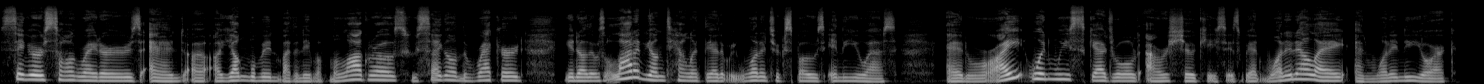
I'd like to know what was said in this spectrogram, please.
singers, songwriters, and uh, a young woman by the name of Milagros who sang on the record. You know, there was a lot of young talent there that we wanted to expose in the U.S. And right when we scheduled our showcases, we had one in LA and one in New York,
